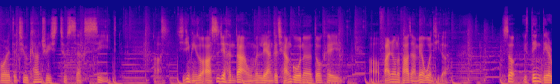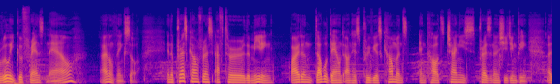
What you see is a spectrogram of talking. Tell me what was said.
for the two countries to succeed." 啊，习近平说啊，世界很大，我们两个强国呢都可以啊繁荣的发展，没有问题的。So you think they are really good friends now? I don't think so. In the press conference after the meeting, Biden doubled down on his previous comments. and called Chinese President Xi Jinping a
